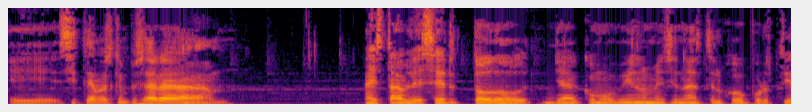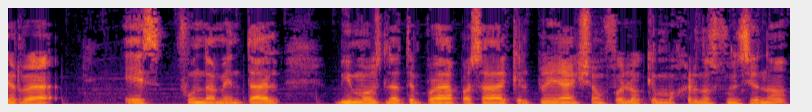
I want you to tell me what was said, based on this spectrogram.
Eh, sí tenemos que empezar a, a establecer todo, ya como bien lo mencionaste, el juego por tierra es fundamental. Vimos la temporada pasada que el play action fue lo que mejor nos funcionó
